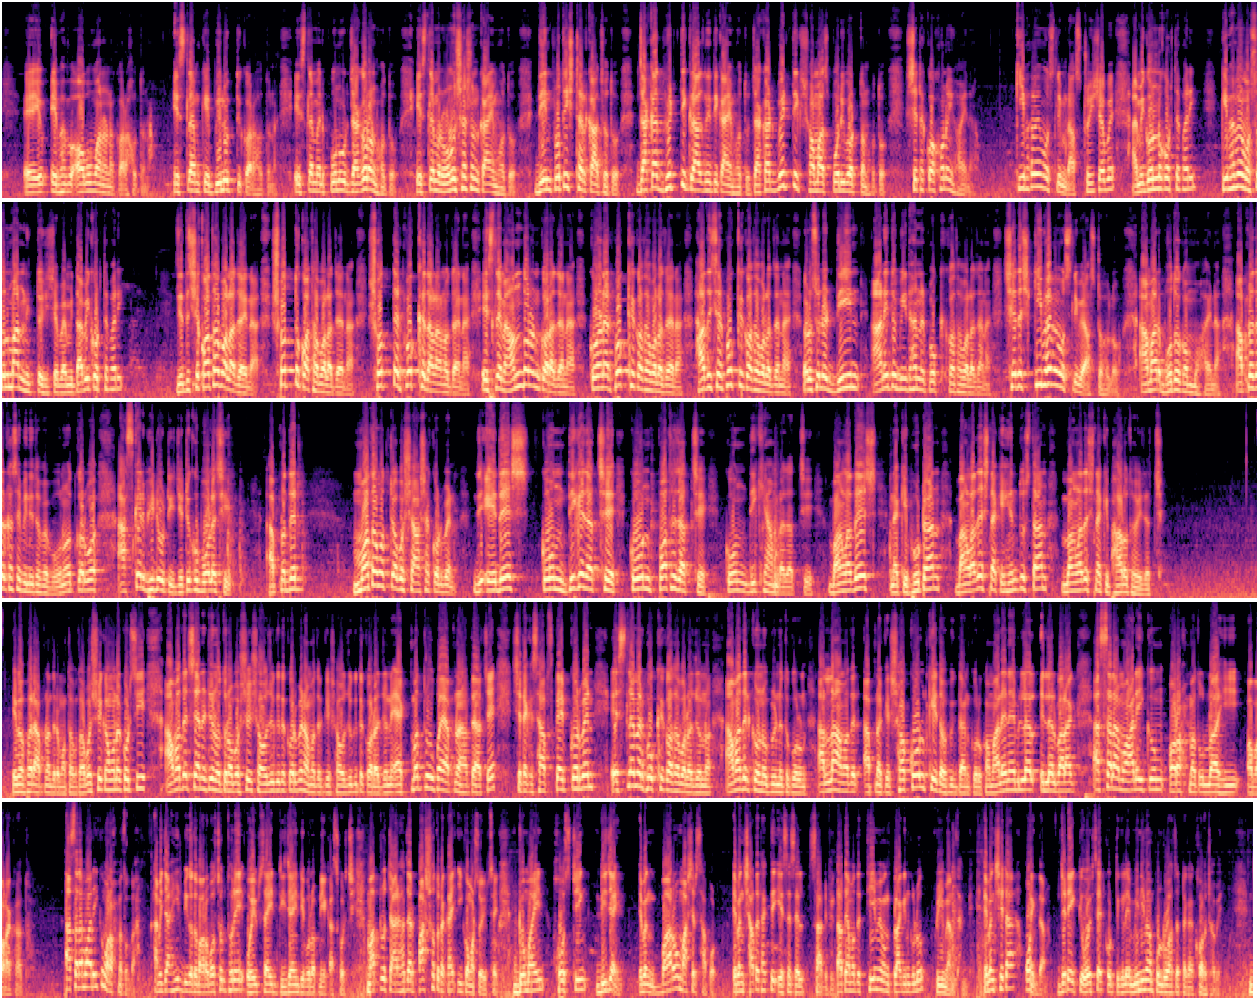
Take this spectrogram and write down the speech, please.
এভাবে অবমাননা করা হতো না। ইসলামকে বিলুপ্তি করা হতো না। ইসলামের পুনর্জাগরণ হতো। ইসলামের অনুশাসন কায়েম হতো। দিন প্রতিষ্ঠার কাজ হতো। জাকাত ভিত্তিক রাজনীতি কায়েম হতো। জাকাত ভিত্তিক সমাজ পরিবর্তন হতো। সেটা কখনোই হয় না। কীভাবে মুসলিম রাষ্ট্র হিসাবে আমি গণ্য করতে পারি? কীভাবে মুসলমান নৃত্য হিসেবে আমি দাবি করতে পারি? যে দেশে কথা বলা যায় না, সত্য কথা বলা যায় না, সত্যের পক্ষে দাঁড়ানো যায় না, ইসলামে আন্দোলন করা যায় না, কোরআনের পক্ষে কথা বলা যায় না, হাদিসের পক্ষে কথা বলা যায় না, রসুলের দিন আনিত বিধানের পক্ষে কথা বলা যায় না। সে দেশ কীভাবে মুসলিম রাষ্ট্র হলো? আমার বোধগম্য হয় না। আপনাদের কাছে বিনীতভাবে অনুরোধ করব, আজকের ভিডিওটি যেটুকু বলেছি, আপনাদের মতামতটা অবশ্যই আশা করবেন যে এদেশ কোন দিকে যাচ্ছে, কোন পথে যাচ্ছে, কোন দিকে আমরা যাচ্ছি। বাংলাদেশ নাকি ভুটান, বাংলাদেশ নাকি হিন্দুস্তান, বাংলাদেশ নাকি ভারত হয়ে যাচ্ছে। এ ব্যাপারে আপনাদের মতামত অবশ্যই কামনা করছি। আমাদের চ্যানেলটি নতুন অবশ্যই সহযোগিতা করবেন। আমাদেরকে সহযোগিতা করার জন্য একমাত্র উপায় আপনার হাতে আছে, সেটাকে সাবস্ক্রাইব করবেন। ইসলামের পক্ষে কথা বলার জন্য আমাদেরকে অনুপ্রাণিত করুন। আল্লাহ আমাদের আপনাকে সকলকে তৌফিক দান করুক। আমার বারাক। আসসালামু আলাইকুম ও রহমতুল্লাহি অবরাকাতু আসসালামু আলাইকুম রহমতুল্লাহ আমি জাহিদ, বিগত বারো বছর ধরে ওয়েবসাইট ডিজাইন ডেভেলপ নিয়ে কাজ করছি। মাত্র চার হাজার পাঁচশত টাকায় e commerce website. Domain hosting design. এবং বারো মাসের সাপোর্ট এবং সাথে থাকতে এসএসএল সার্টিফিকেট তাতে আমাদের থিম এবং প্লাগিনগুলো প্রিমিয়াম থাকবে। এবং সেটা অনেক দাম, যেটা একটি ওয়েবসাইট করতে গেলে মিনিমাম পনেরো হাজার টাকা খরচ হবে,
